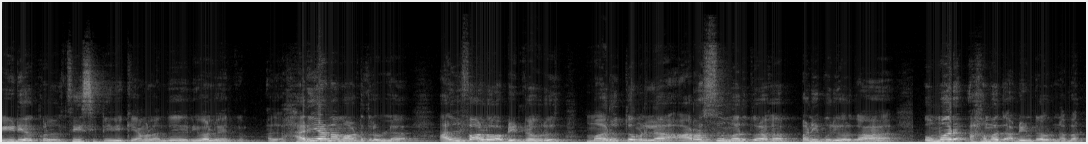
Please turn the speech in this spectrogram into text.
வீடியோக்கள் சிசிடிவி கேமரா வந்து ரிவால்வ் ஆயிருக்கு. அது ஹரியானா மாவட்டத்தில் உள்ள அல்ஃபாலோ அப்படின்ற ஒரு மருத்துவமனையில் அரசு மருத்துவராக பணிபுரியவர் தான் உமர் அகமது அப்படின்ற ஒரு நபர்.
